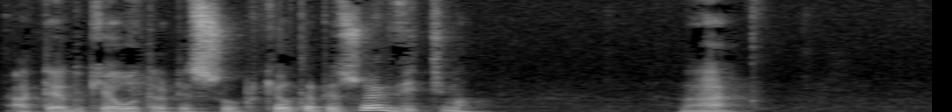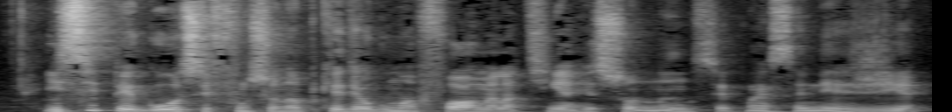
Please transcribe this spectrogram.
até do que a outra pessoa, porque a outra pessoa é vítima, né? E se pegou, se funcionou porque de alguma forma ela tinha ressonância com essa energia,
